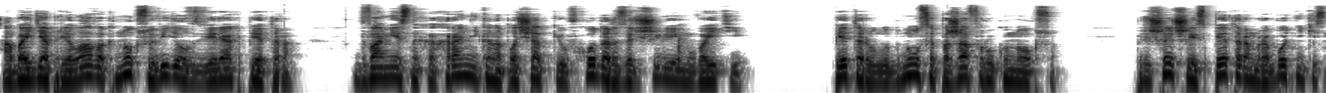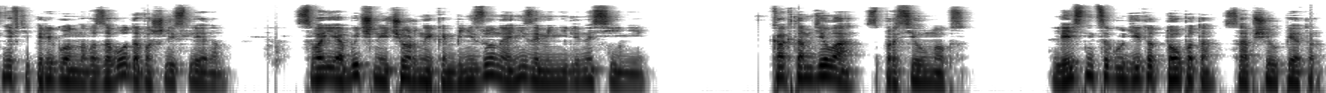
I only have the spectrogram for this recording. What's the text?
Обойдя прилавок, Нокс увидел в дверях Петера. Два местных охранника на площадке у входа разрешили ему войти. Петер улыбнулся, пожав руку Ноксу. Пришедшие с Петером работники с нефтеперегонного завода вошли следом. Свои обычные черные комбинезоны они заменили на синие. «Как там дела?» – спросил Нокс. «Лестница гудит от топота», – сообщил Петр.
